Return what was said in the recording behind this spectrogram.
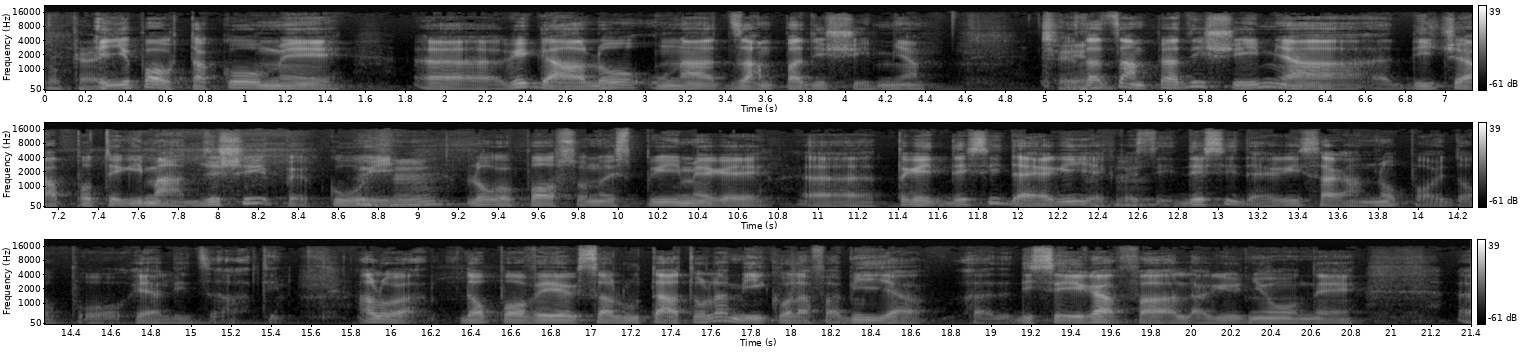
okay. e gli porta come eh, regalo una zampa di scimmia. Sì. La zampa di scimmia dice ha poteri magici, per cui uh-huh. loro possono esprimere uh, tre desideri uh-huh. e mhm. questi desideri saranno poi dopo realizzati. Allora, dopo aver salutato l'amico, la famiglia uh, di sera fa la riunione uh,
